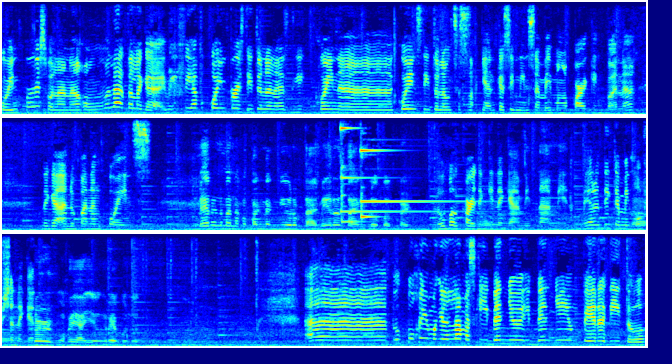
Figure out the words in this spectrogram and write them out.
coin purse, wala na akong, wala talaga. If you have a coin purse dito na, na- coin na, coins dito lang sa sasakyan kasi minsan may mga parking pa na nagaano pa ng coins. Meron naman ako pag nag-Europe tayo, meron tayong global card. Global card ang ginagamit namin. Meron din kaming Oo, option na gano'n. Curve o kaya yung Revolut. At huwag po kayong magalala, maski i-bend nyo, i-bend nyo yung pera dito,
